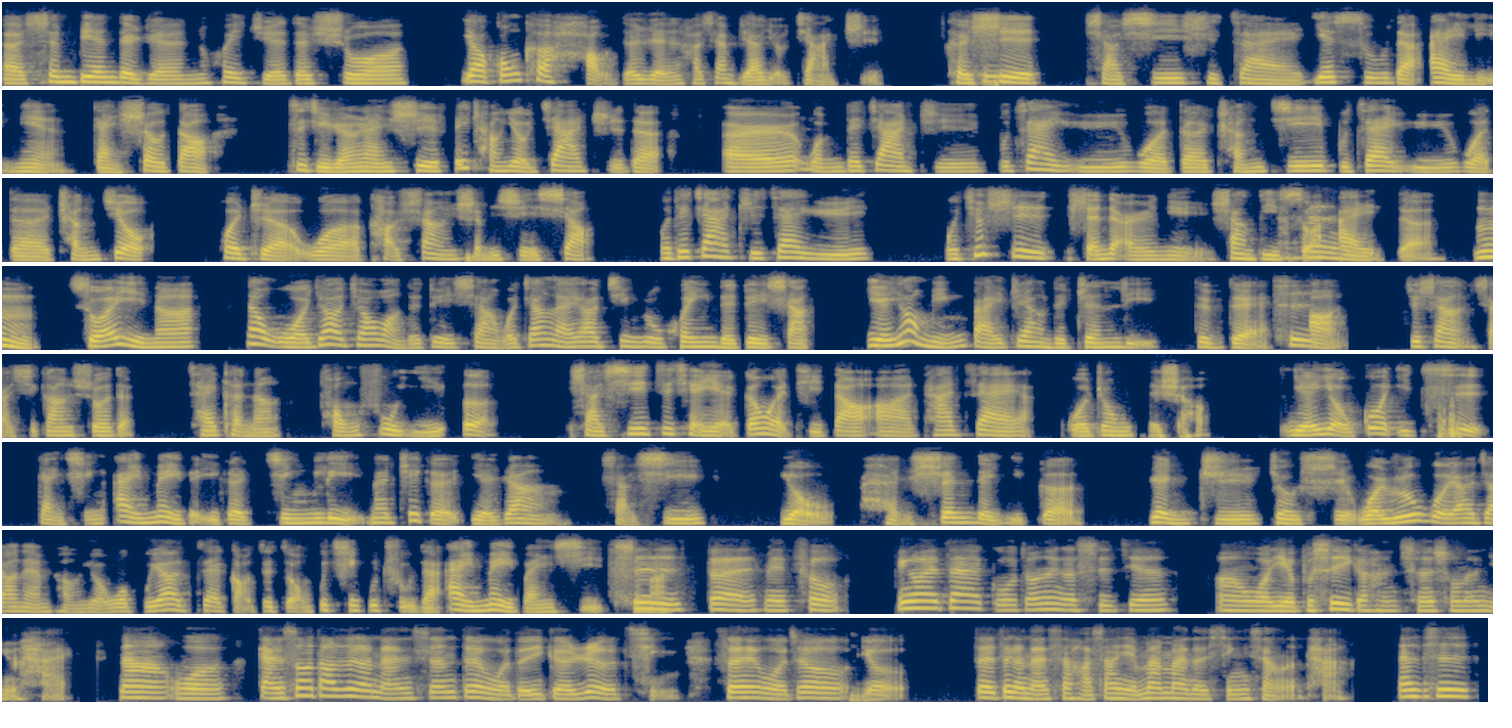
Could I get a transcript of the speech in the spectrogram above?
呃身边的人会觉得说，要功课好的人好像比较有价值。可是小溪是在耶稣的爱里面感受到。自己仍然是非常有价值的，而我们的价值不在于我的成绩，不在于我的成就，或者我考上什么学校。我的价值在于我就是神的儿女，上帝所爱的。嗯，所以呢，那我要交往的对象，我将来要进入婚姻的对象，也要明白这样的真理，对不对？是啊，就像小溪刚刚说的，才可能。同父一轭，小溪之前也跟我提到啊，他在国中的时候也有过一次感情暧昧的一个经历，那这个也让小溪有很深的一个认知，就是我如果要交男朋友，我不要再搞这种不清不楚的暧昧关系，是吗？是，对，没错，因为在国中那个时间，嗯，我也不是一个很成熟的女孩。那我感受到这个男生对我的一个热情，所以我就有对这个男生好像也慢慢的欣赏了他。但是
